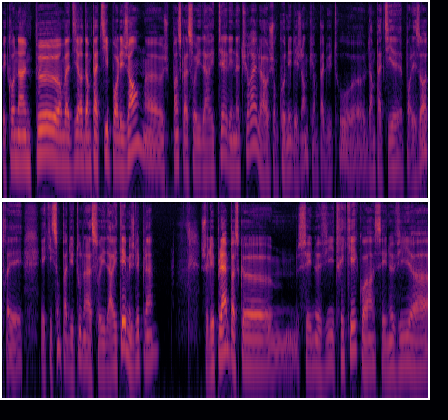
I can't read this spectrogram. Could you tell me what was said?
et qu'on a un peu, on va dire, d'empathie pour les gens, euh, je pense que la solidarité, elle est naturelle. Alors, j'en connais des gens qui n'ont pas du tout euh, d'empathie pour les autres et, et qui ne sont pas du tout dans la solidarité, mais je les plains. Je les plains parce que hum, c'est une vie triquée, quoi. C'est une vie, euh,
